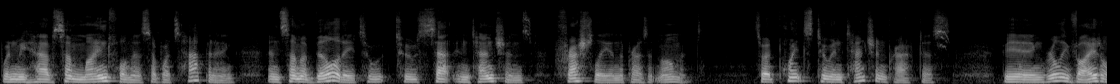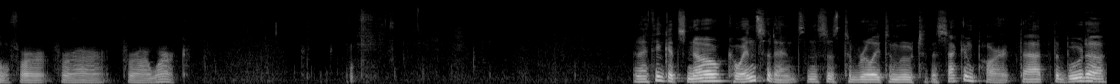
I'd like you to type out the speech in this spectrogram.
when we have some mindfulness of what's happening and some ability to, to set intentions freshly in the present moment. So it points to intention practice being really vital for, for, our, for our work. And I think it's no coincidence, and this is to really to move to the second part, that the Buddha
